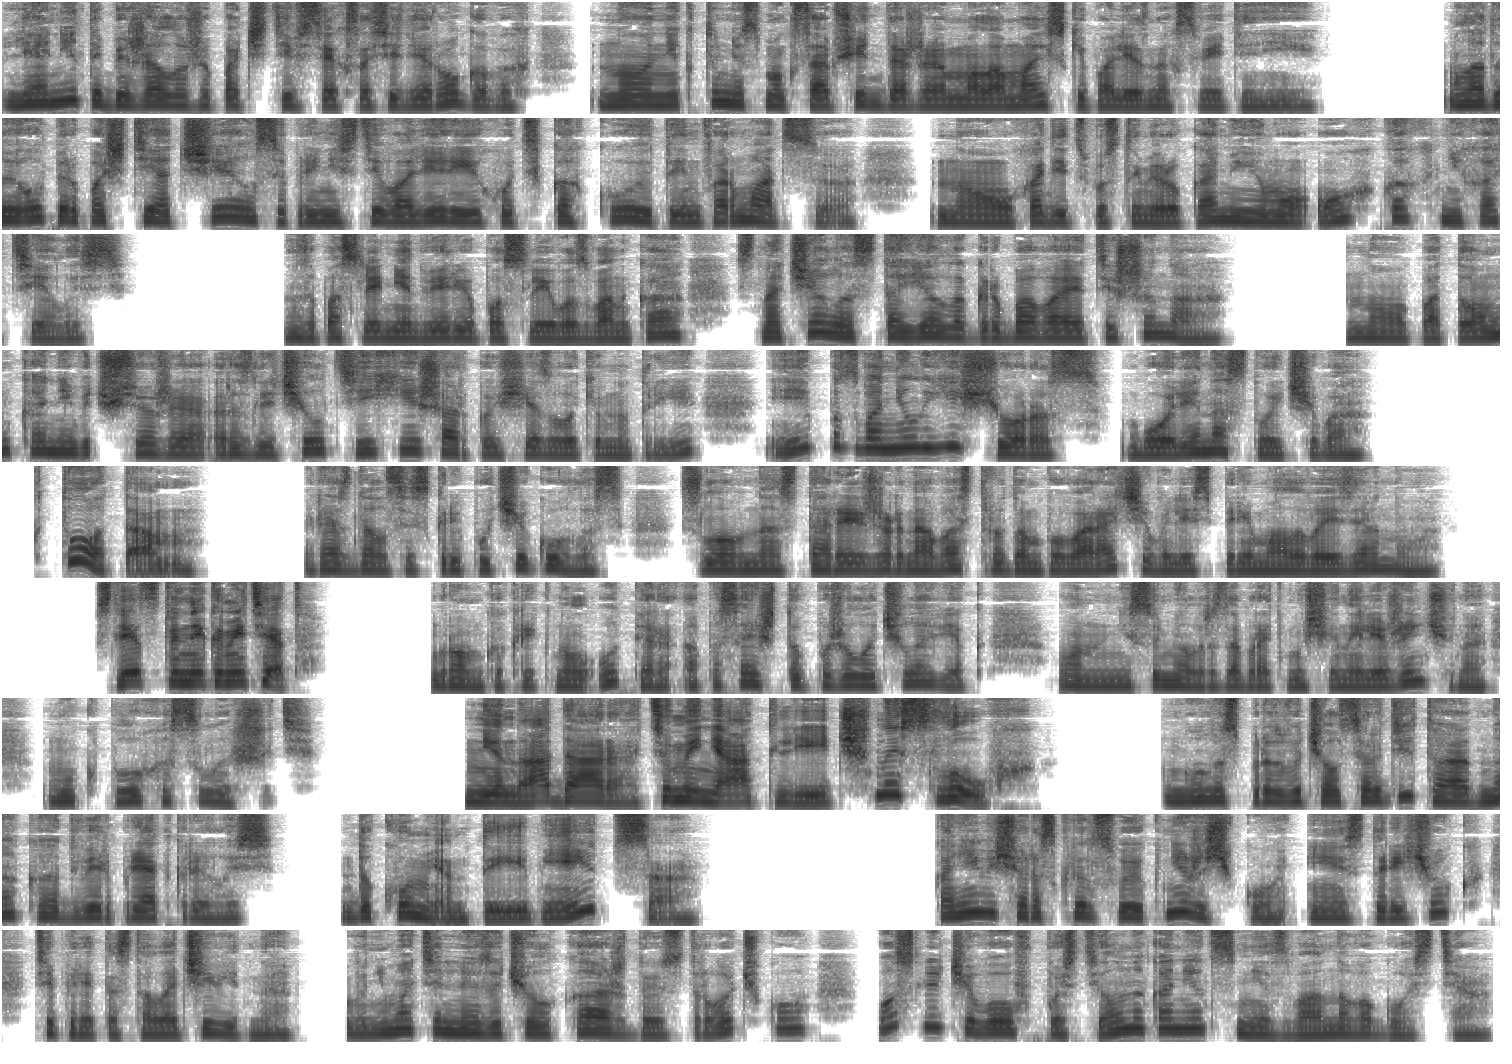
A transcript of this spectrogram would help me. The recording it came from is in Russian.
Леонид обижал уже почти всех соседей Роговых, но никто не смог сообщить даже маломальски полезных сведений. Молодой опер почти отчаялся принести Валерии хоть какую-то информацию, но уходить с пустыми руками ему ох, как не хотелось. За последней дверью после его звонка сначала стояла гробовая тишина, но потом Каневич все же различил тихие шаркающие звуки внутри и позвонил еще раз, более настойчиво. «Кто там?» — раздался скрипучий голос, словно старые жернова с трудом поворачивались, перемалывая зерно. «Следственный комитет!» — громко крикнул опер, опасаясь, что пожилой человек, он не сумел разобрать, мужчина или женщина, мог плохо слышать. «Не надо орать, у меня отличный слух!» Голос прозвучал сердито, однако дверь приоткрылась. «Документы имеются?» Коневич раскрыл свою книжечку, и старичок, теперь это стало очевидно, внимательно изучил каждую строчку, после чего впустил, наконец, незваного гостя.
